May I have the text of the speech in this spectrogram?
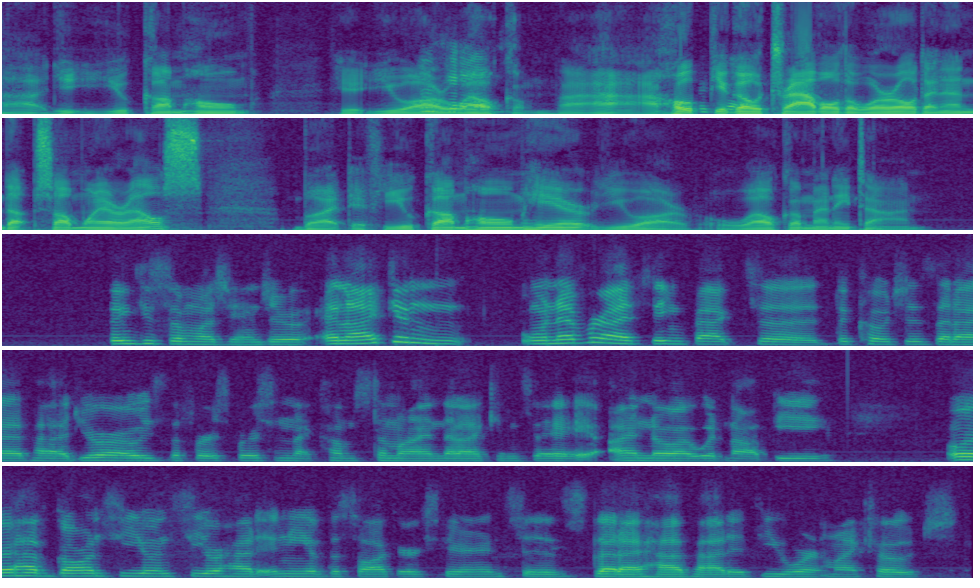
uh, you you come home. You you are Okay. welcome. I, I hope you go travel the world and end up somewhere else. But if you come home here, you are welcome anytime. Thank you so much, Andrew. And I can, whenever I think back to the coaches that I have had, you're always the first person that comes to mind that I can say, I know I would not be or have gone to UNC or had any of the soccer experiences that I have had if you weren't my coach.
